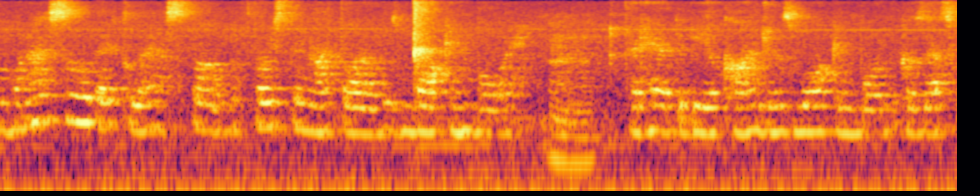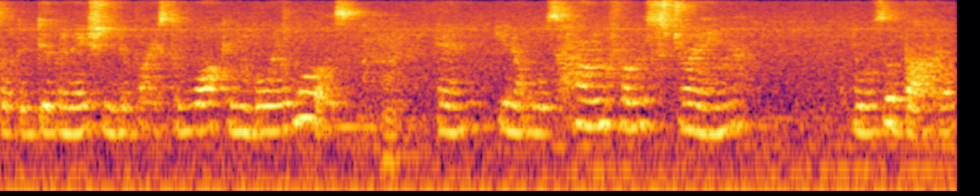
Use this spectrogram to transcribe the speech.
But when I saw that glass bottle, the first thing I thought of was walking boy. Mm-hmm. That had to be a conjurer's walking boy because that's what the divination device, the walking boy, was. Mm-hmm. And, you know, it was hung from a string it was a bottle,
